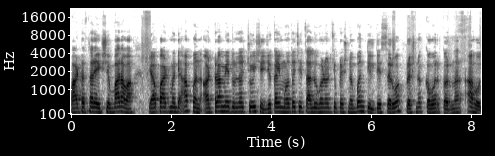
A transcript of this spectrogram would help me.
पाठ असणारा एकशे बारावा. या पाठमध्ये आपण अठरा मे दोन हजार चोवीसचे जे काही महत्त्वाचे चालू घडण्याचे प्रश्न बनतील ते सर्व प्रश्न कव्हर करणार आहोत.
